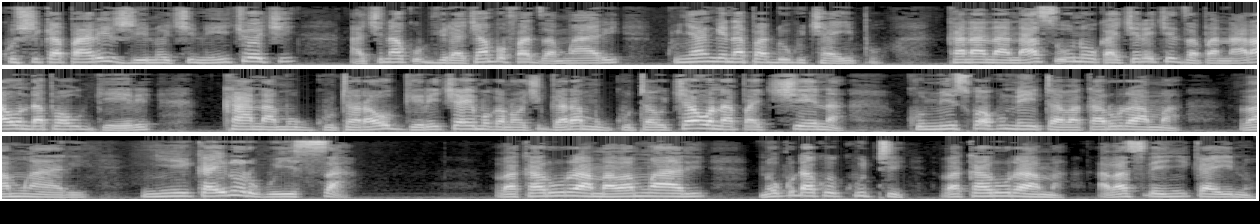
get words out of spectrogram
kusvika pari zvino chinhu ichochi hachina kubvira chambofadza mwari kunyange napaduku chaipo. Kana nanhasi uno ukacherechedza panharaunda paugere kana muguta raugere chaimo kana uchigara muguta uchaona pachena kumiswa kunoita vakarurama vamwari nyika inorwisa vakarurama vamwari nokuda kwekuti vakarurama havasi venyika ino.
